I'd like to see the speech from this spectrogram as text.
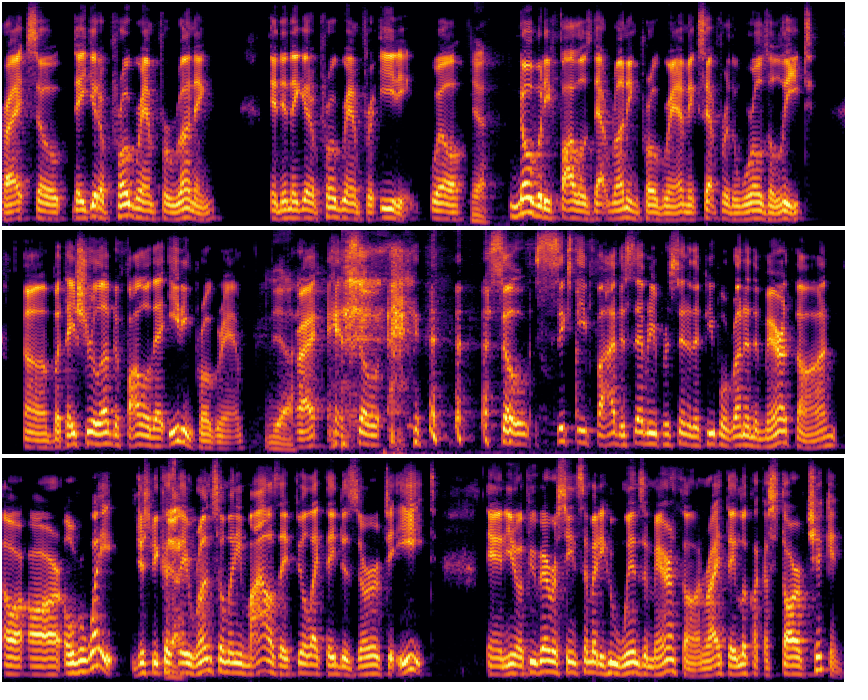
right? So they get a program for running, and then they get a program for eating. Well, yeah. nobody follows that running program except for the world's elite. Uh, but they sure love to follow that eating program. Yeah. Right. And so, so 65 to 70% of the people running the marathon are, are overweight just because yeah. they run so many miles, they feel like they deserve to eat. And, you know, if you've ever seen somebody who wins a marathon, right, they look like a starved chicken.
